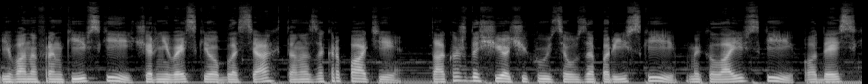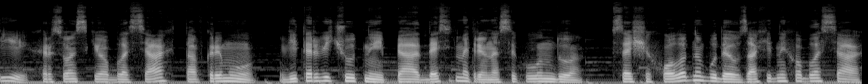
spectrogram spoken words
Івано-Франківській, Чернівецькій областях та на Закарпатті. Також дощі очікуються у Запорізькій, Миколаївській, Одеській, Херсонській областях та в Криму. Вітер відчутний 5-10 метрів на секунду. Все ще холодно буде у західних областях.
